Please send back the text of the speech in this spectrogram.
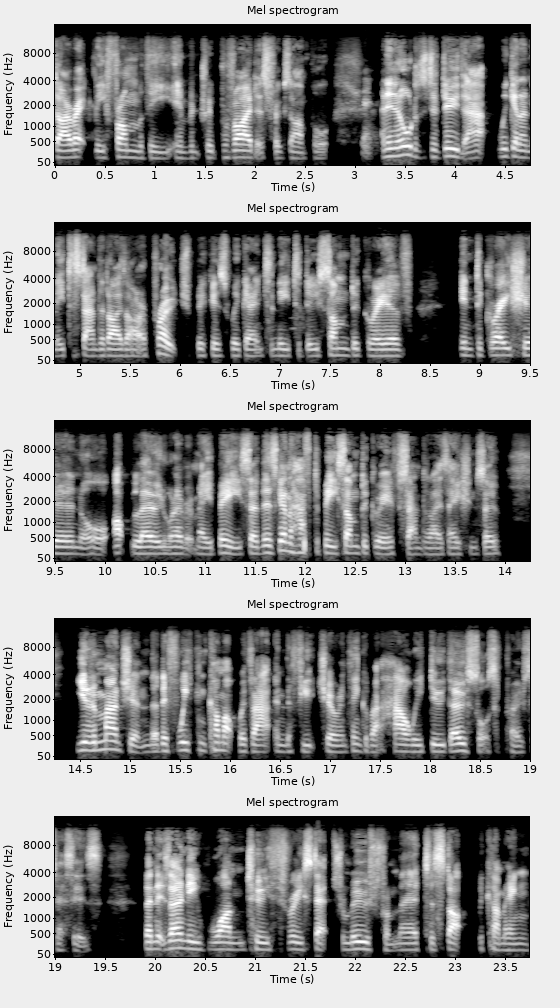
directly from the inventory providers, for example? Yeah. And in order to do that, we're going to need to standardize our approach because we're going to need to do some degree of integration or upload, whatever it may be. So there's going to have to be some degree of standardization. So you'd imagine that if we can come up with that in the future and think about how we do those sorts of processes, then it's only one, two, three steps removed from there to start becoming,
